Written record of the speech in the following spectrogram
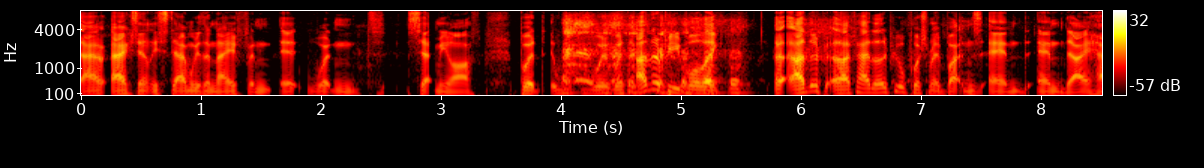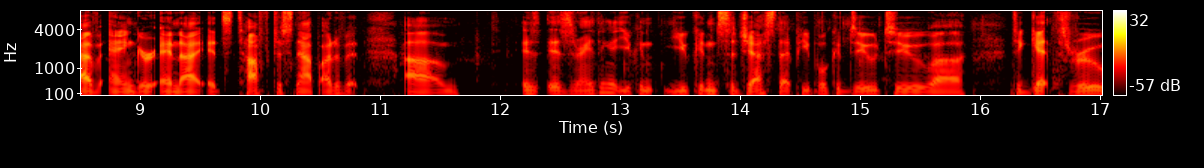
a- accidentally stab me with a knife and it wouldn't set me off but w- with other people like uh, other I've had other people push my buttons and and I have anger and I it's tough to snap out of it um, is is there anything that you can you can suggest that people could do to uh, to get through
